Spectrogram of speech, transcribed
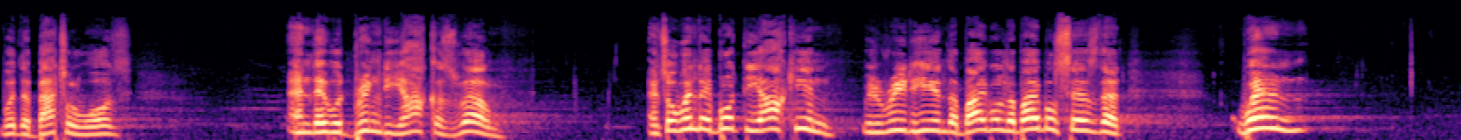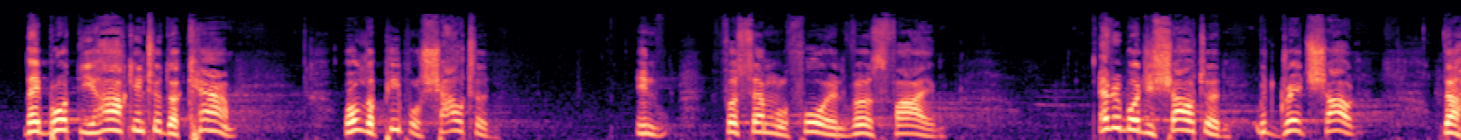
where the battle was, and they would bring the ark as well. And so when they brought the ark in, we read here in the Bible, the Bible says that when they brought the ark into the camp, all the people shouted in 1 Samuel 4 and verse 5. Everybody shouted with great shout. The,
